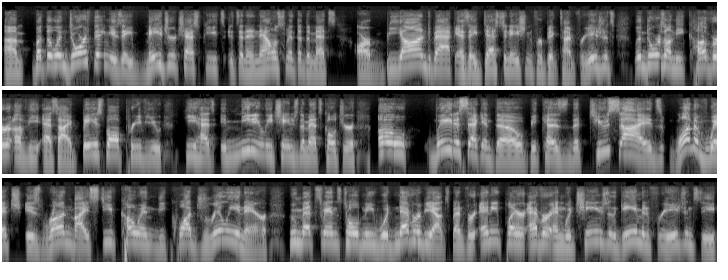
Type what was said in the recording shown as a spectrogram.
Um, but the Lindor thing is a major chess piece. It's an announcement that the Mets are beyond back as a destination for big time free agents. Lindor's on the cover of the SI baseball preview. He has immediately changed the Mets culture. Oh, Wait a second, though, because the two sides, one of which is run by Steve Cohen, the quadrillionaire, who Mets fans told me would never be outspent for any player ever and would change the game in free agency.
